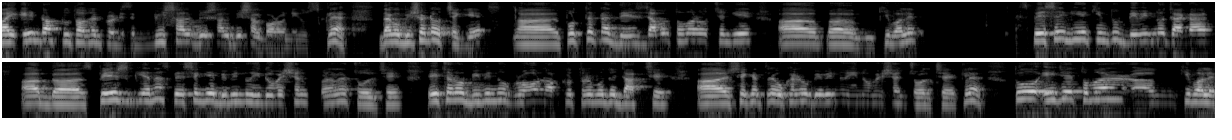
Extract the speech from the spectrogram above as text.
by end of two thousand twenty বিশাল বিশাল বিশাল বড় নিউজ ক্লিয়ার দেখো, বিষয়টা হচ্ছে গিয়ে প্রত্যেকটা দেশ, যেমন তোমার হচ্ছে গিয়ে কি বলে স্পেসে গিয়ে কিন্তু বিভিন্ন জায়গায় স্পেস গিয়ে না স্পেসে গিয়ে বিভিন্ন ইনোভেশন চলছে। এছাড়াও বিভিন্ন গ্রহ নক্ষত্রের মধ্যে যাচ্ছে। সেক্ষেত্রে ওখানেও বিভিন্ন ইনোভেশন চলছে ক্লিয়ার তো এই যে তোমার কি বলে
